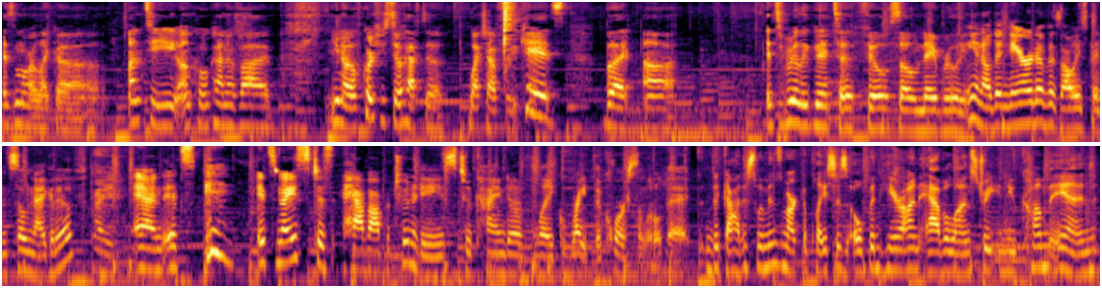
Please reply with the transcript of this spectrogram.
It's more like a auntie, uncle kind of vibe. You know, of course, you still have to watch out for your kids, but uh, it's really good to feel so neighborly. You know, the narrative has always been so negative. Right. And it's it's nice to have opportunities to kind of like write the course a little bit. The Goddess Women's Marketplace is open here on Avalon Street, and you come in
